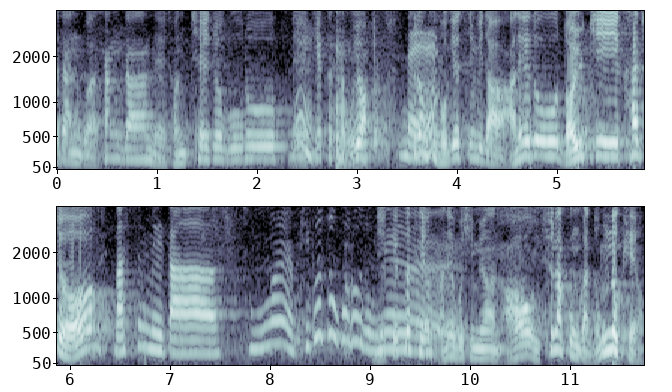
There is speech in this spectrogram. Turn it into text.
하단과 상단, 네, 전체적으로 네, 깨끗하고요. 네. 트렁크 보겠습니다. 안에도 널찍하죠. 맞습니다. 정말 비교적으로 오늘 네, 깨끗해요. 안에 보시면 아우 수납 공간 넉넉해요.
